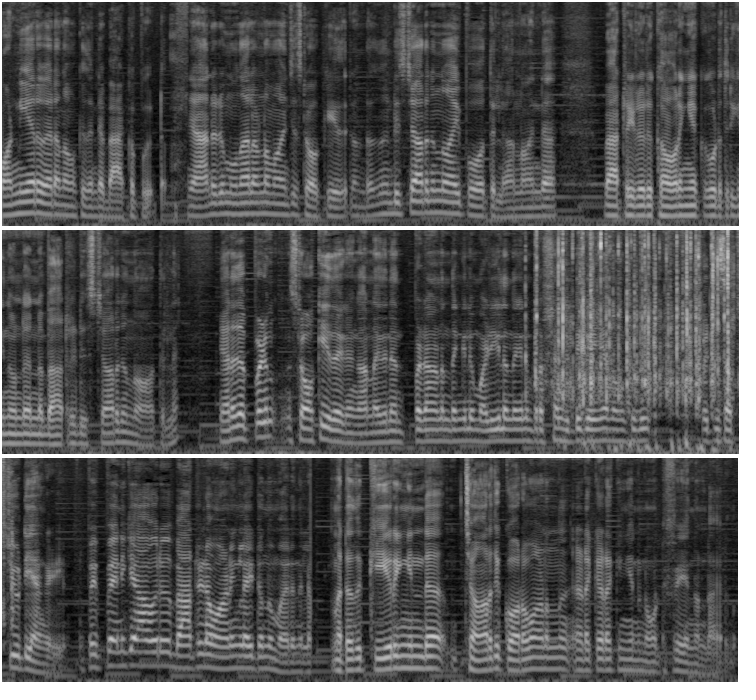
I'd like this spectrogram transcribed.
വൺ ഇയർ വരെ നമുക്ക് ഇതിന്റെ ബാക്കപ്പ് കിട്ടും. ഞാനൊരു മൂന്നാലെണ്ണം വാങ്ങിച്ച് സ്റ്റോക്ക് ചെയ്തിട്ടുണ്ട്. ഇത് ഡിസ്ചാർജ് ഒന്നും ആയി പോകത്തില്ല. കാരണം അതിന്റെ ബാറ്ററിയിൽ ഒരു കവറിംഗ് ഒക്കെ കൊടുത്തിരിക്കുന്നതുകൊണ്ട് തന്നെ ബാറ്ററി ഡിസ്ചാർജ് ഒന്നും ആകത്തില്ല ഞാനിത് എപ്പോഴും സ്റ്റോക്ക് ചെയ്തേക്കാം. കാരണം ഇതിന് എപ്പോഴാണ് വഴിയിൽ എന്തെങ്കിലും പ്രശ്നം കിട്ടിക്കഴിഞ്ഞാൽ നമുക്കിത് വെച്ച് സബ്സ്റ്റിറ്റ്യൂട്ട് ചെയ്യാൻ കഴിയും. ഇപ്പോൾ ഇപ്പോൾ എനിക്ക് ആ ഒരു ബാറ്ററിയുടെ വാർണിംഗ് ലൈറ്റ് ഒന്നും വരുന്നില്ല. മറ്റേത് കീറിങ്ങിന്റെ ചാർജ് കുറവാണെന്ന് ഇടയ്ക്കിടയ്ക്ക് ഇങ്ങനെ നോട്ടിഫൈ ചെയ്യുന്നുണ്ടായിരുന്നു.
